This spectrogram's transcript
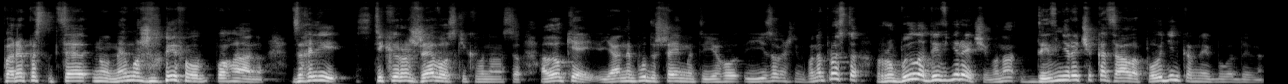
Перепис... Це ну, неможливо погано. Взагалі, стільки рожевого, скільки вона носила. Але окей, я не буду шеймити його її зовнішнім. Вона просто робила дивні речі. Вона дивні речі казала, поведінка в неї була дивна.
